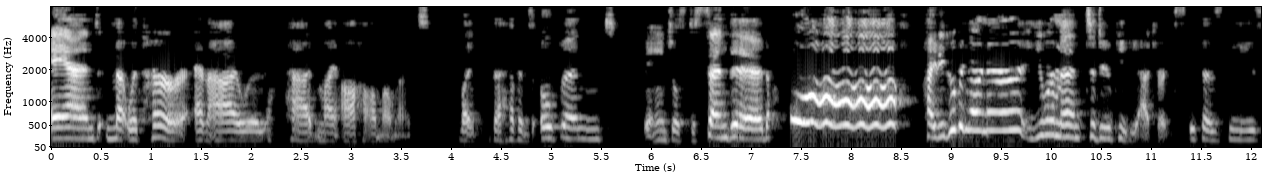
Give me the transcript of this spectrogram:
and met with her and I was, had my aha moment. Like the heavens opened, the angels descended. Whoa! Heidi Hoopengarner, you were meant to do pediatrics because these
